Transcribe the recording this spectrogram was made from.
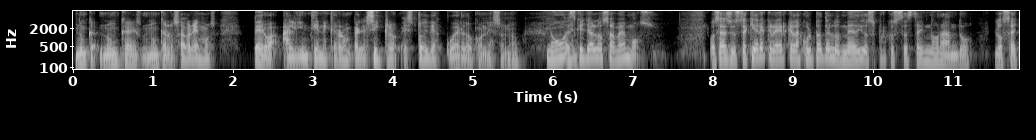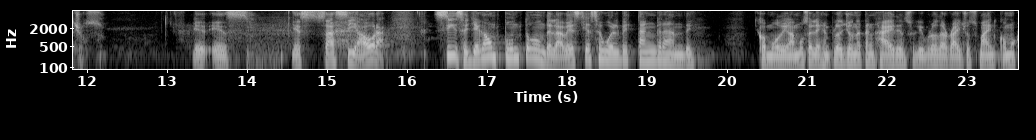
Nunca, nunca, nunca lo sabremos, pero alguien tiene que romper el ciclo. Estoy de acuerdo con eso, ¿no? No, es que ya lo sabemos. O sea, si usted quiere creer que la culpa es de los medios, es porque usted está ignorando los hechos. E, es, es así. Ahora, sí, se llega a un punto donde la bestia se vuelve tan grande como digamos el ejemplo de Jonathan Hyde en su libro The Righteous Mind, como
